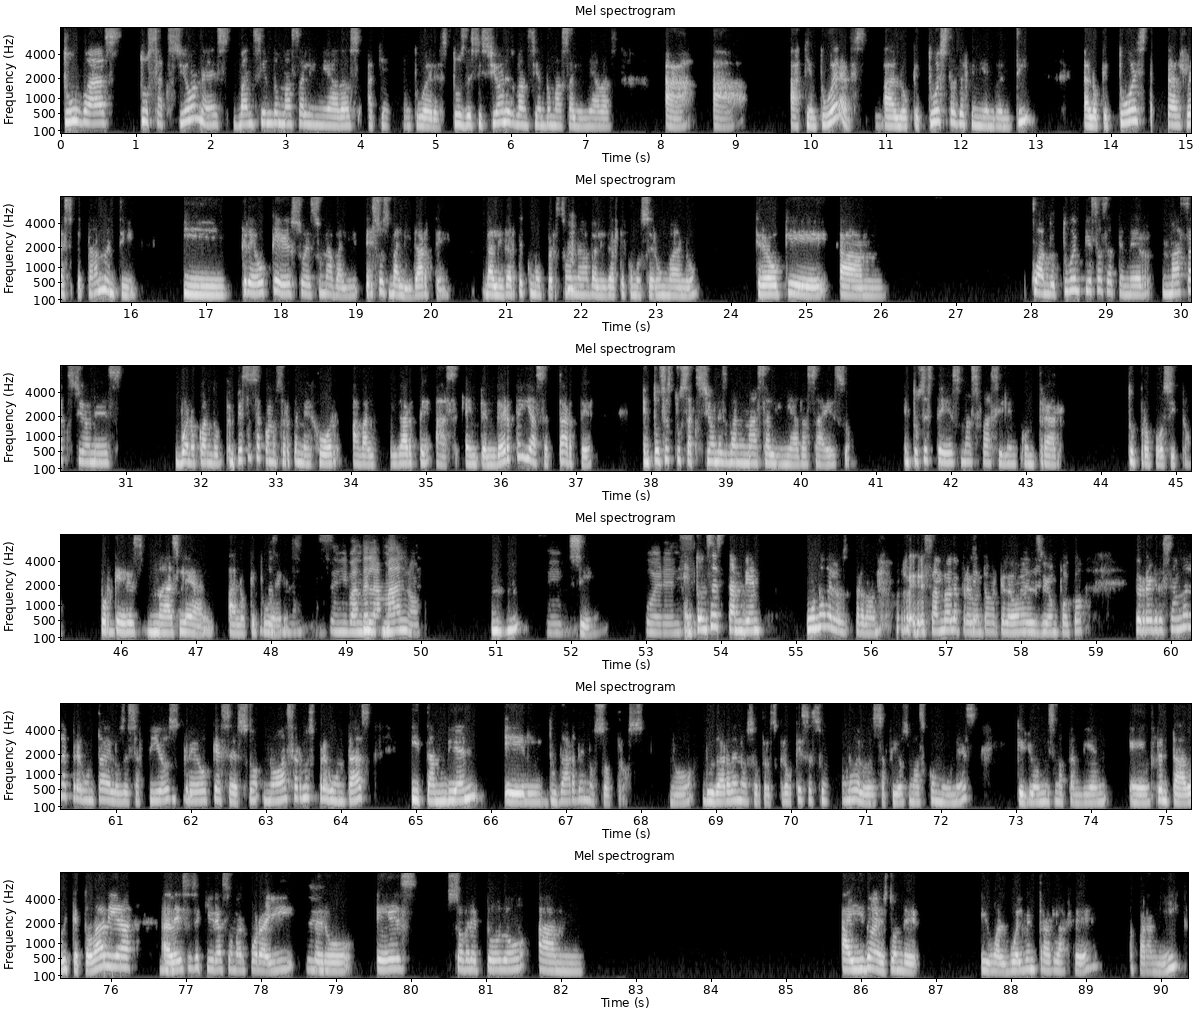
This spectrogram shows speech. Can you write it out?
tú vas, tus acciones van siendo más alineadas a quien tú eres, tus decisiones van siendo más alineadas a, a, a quien tú eres, a lo que tú estás definiendo en ti, a lo que tú estás respetando en ti. Y creo que eso es, una eso es validarte, validarte como persona, validarte como ser humano. Creo que cuando tú empiezas a tener más acciones, bueno, cuando empiezas a conocerte mejor, a validarte, a entenderte y aceptarte, entonces tus acciones van más alineadas a eso. Entonces te es más fácil encontrar tu propósito, porque eres más leal a lo que tú eres. Sí, van de la mano. Sí. sí. Entonces también uno de los, perdón, regresando a la pregunta porque luego me desvío un poco, pero regresando a la pregunta de los desafíos, creo que es eso, no hacernos preguntas y también el dudar de nosotros, ¿no? Dudar de nosotros. Creo que ese es uno de los desafíos más comunes que yo misma también he enfrentado y que todavía a veces se quiere asomar por ahí, pero es sobre todo ahí es donde igual vuelve a entrar la fe para mí,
